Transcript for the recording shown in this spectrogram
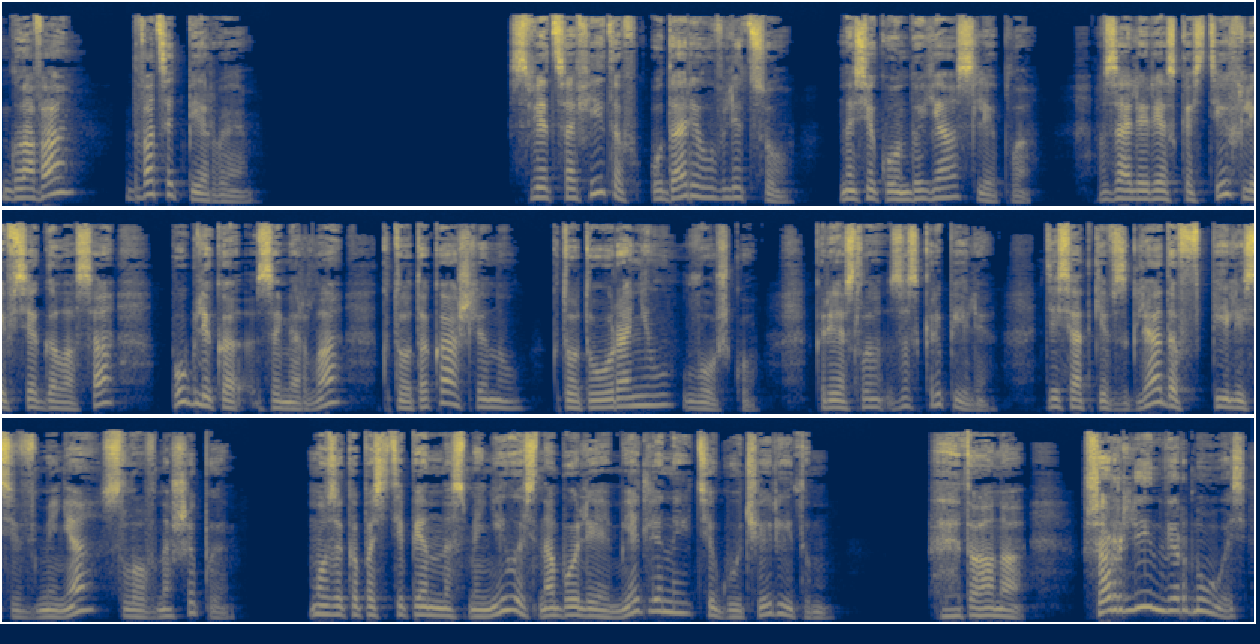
Глава двадцать первая. Свет софитов ударил в лицо. На секунду я ослепла. В зале резко стихли все голоса, публика замерла, кто-то кашлянул, кто-то уронил ложку. Кресла заскрипели. Десятки взглядов впились в меня, словно шипы. Музыка постепенно сменилась на более медленный, тягучий ритм. «Это она! Шарлин вернулась!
